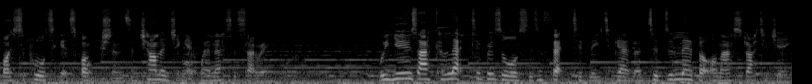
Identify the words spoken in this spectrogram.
by supporting its functions and challenging it where necessary. We use our collective resources effectively together to deliver on our strategy,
